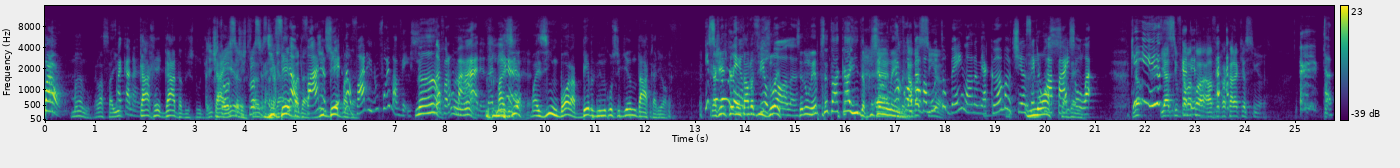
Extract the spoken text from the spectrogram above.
pau! Mano, ela saiu Sacanagem. carregada do estúdio. A gente Caiu, trouxe, a gente trouxe essa De galera. bêbada, não, várias de vezes. bêbada. Não, várias, não foi uma vez. Não, Não, foram não. várias. Ali Mas é- ia, mas ia embora bêbado e não conseguia andar, carioca. Isso Porque a gente eu não perguntava lembro, viu, 18. Bola? Você não lembra porque você tava caída, porque você É, não Eu lembra. ficava acordava assim, ó. muito bem lá na minha cama, eu tinha sempre um Nossa, rapaz velho. ao lado. Que Não, isso? E assim ficava Cadê? com a, ela fica com a cara aqui assim, ó. Eita.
